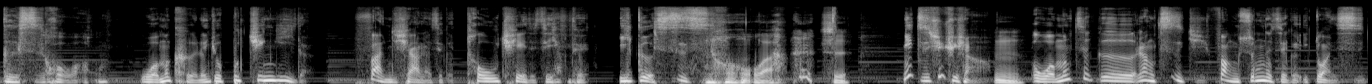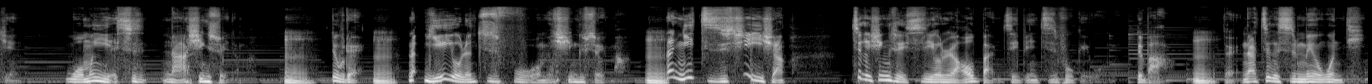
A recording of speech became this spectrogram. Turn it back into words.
个时候啊，我们可能就不经意的犯下了这个偷窃的这样的一个事实。哦 哇，是，你仔细去想啊，嗯我们这个让自己放松的这个一段时间，我们也是拿薪水的嘛，嗯对不对？嗯那也有人支付我们薪水嘛。嗯那你仔细一想，这个薪水是由老板这边支付给我们，对吧？嗯对，那这个是没有问题。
